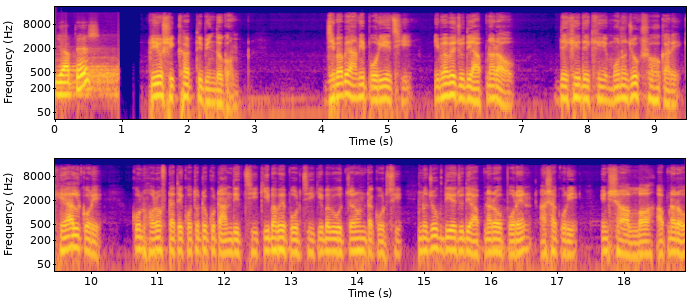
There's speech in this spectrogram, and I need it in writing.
ইয়াপেশ প্রিয় শিক্ষার্থী শিক্ষার্থীবৃন্দগণ, যেভাবে আমি পড়িয়েছি, এভাবে যদি আপনারাও দেখে দেখে মনোযোগ সহকারে, খেয়াল করে কোন হরফটাতে কতটুকু টান দিচ্ছি, কীভাবে পড়ছি, কীভাবে উচ্চারণটা করছি। মনোযোগ দিয়ে যদি আপনারাও পড়েন, আশা করি ইনশাআল্লাহ আপনারাও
